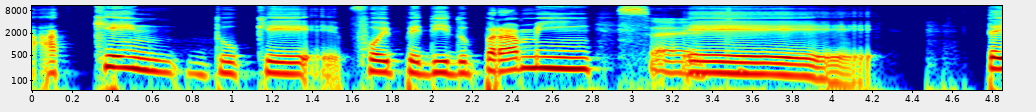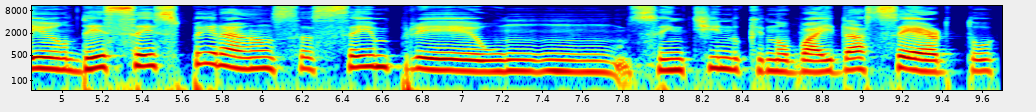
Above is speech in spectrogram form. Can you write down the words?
aquém do que foi pedido para mim. É, tenho desesperança, sempre um, um, sentindo que não vai dar certo,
